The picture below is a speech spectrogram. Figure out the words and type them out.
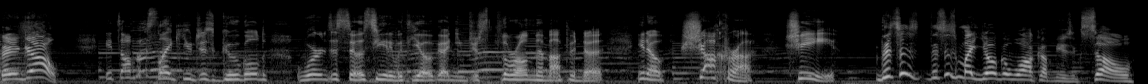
There you go. It's almost like you just Googled words associated with yoga and you've just thrown them up into, you know, chakra, chi. This is this is my yoga walk up music. So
